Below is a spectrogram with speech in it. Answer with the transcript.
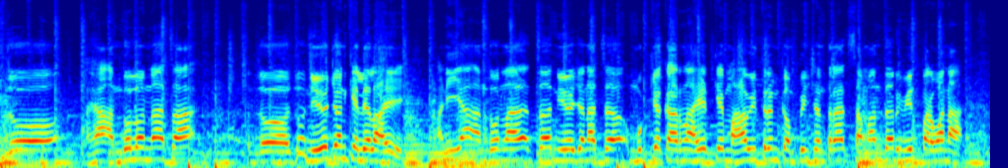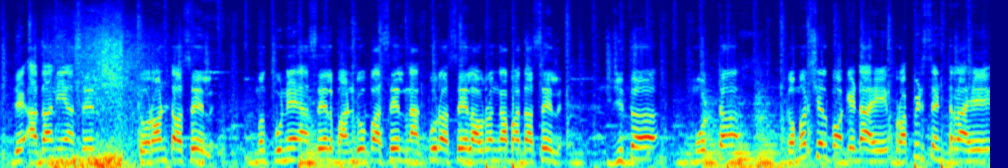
जो ह्या आंदोलनाचा जो जो नियोजन केलेला आहे आणि या आंदोलनाचं नियोजनाचं मुख्य कारण आहेत की महावितरण कंपनी क्षेत्रात समान दर वीज परवाना जे अदानी असेल टोरॉन्टो असेल मग पुणे असेल भांडूप असेल नागपूर असेल औरंगाबाद असेल जिथं मोठं कमर्शियल पॉकेट आहे प्रॉफिट सेंटर आहे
